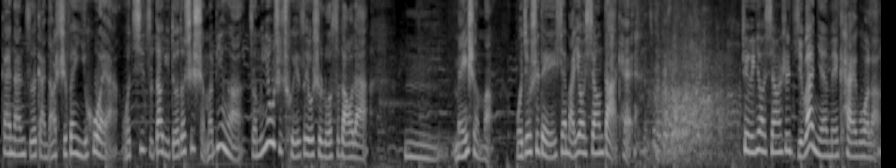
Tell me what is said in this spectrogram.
该男子感到十分疑惑呀，我妻子到底得的是什么病啊？怎么又是锤子又是螺丝刀的？嗯，没什么，我就是得先把药箱打开。这个药箱是几万年没开过了。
